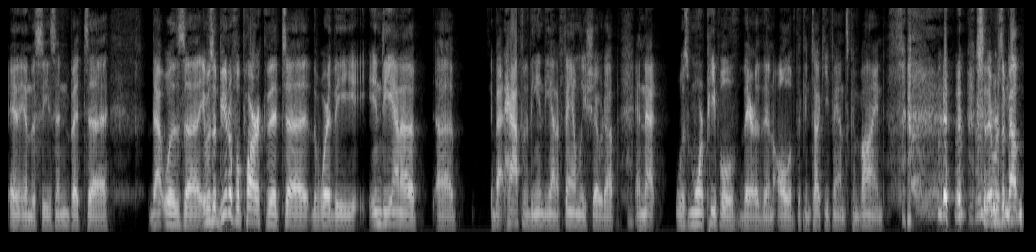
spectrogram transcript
in, in, the season. But uh, that was uh, it was a beautiful park that uh, where the indiana about half of the indiana family showed up and that was more people there than all of the Kentucky fans combined. so there was about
